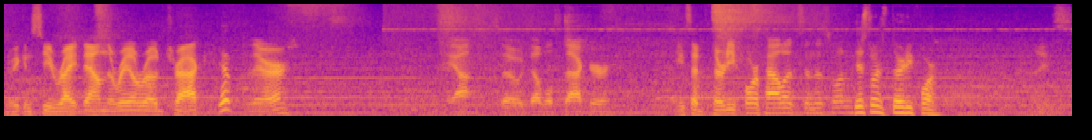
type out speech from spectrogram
And we can see right down the railroad track Yep. there. Yeah. So double stacker. You said 34 pallets in this one. This one's 34. Nice.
